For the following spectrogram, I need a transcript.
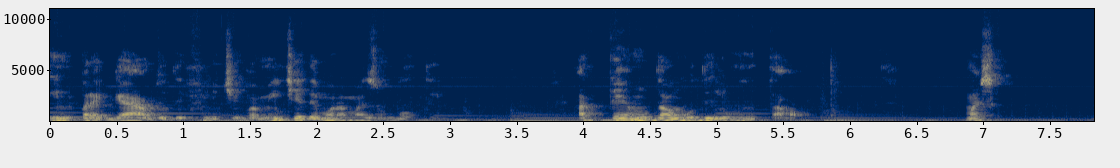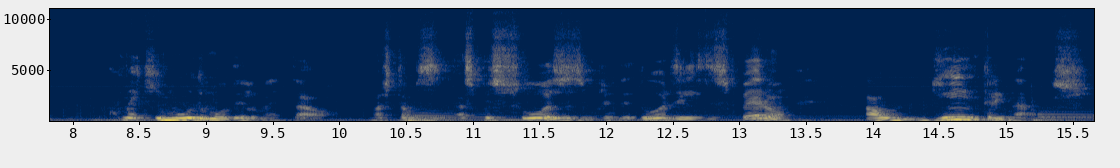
Empregado definitivamente, aí demora mais um bom tempo. Até mudar o modelo mental. Mas como é que muda o modelo mental? Nós estamos, as pessoas, os empreendedores, eles esperam alguém treiná-los.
